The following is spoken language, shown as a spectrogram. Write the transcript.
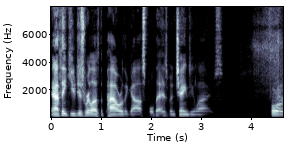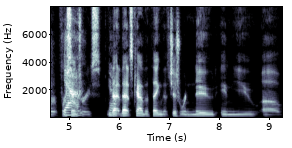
And I think you just realize the power of the gospel that has been changing lives for for Yeah. centuries. Yeah. That that's kind of the thing that's just renewed in you of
